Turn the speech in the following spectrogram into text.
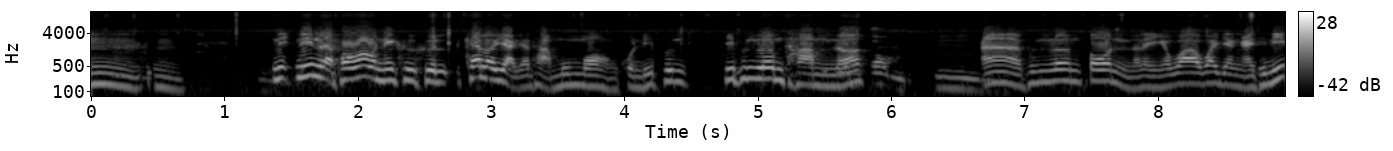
อืมอืมนี่นี่แหละเพราะว่าวันนี้คือคือแค่เราอยากจะถามมุมมองของคนที่เพิ่งที่เพิ่งเริ่มทำเนาะต้มอืมอ่าเพิ่งเริ่มต้นอะไรเงี้ยว่าว่ายังไงทีนี้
